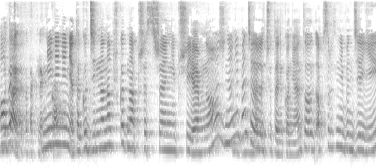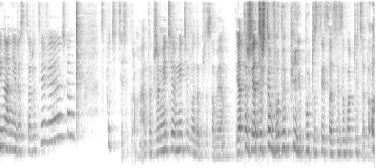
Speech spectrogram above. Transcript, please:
O nie będzie tak. tylko tak lekko. Nie, nie, nie, nie. Ta godzina na przykład na przestrzeń i przyjemność, no nie będzie leciuteńko, nie? To absolutnie nie będzie yin, ani restauracja, więc spocicie się trochę. Także miejcie, miejcie wodę przy sobie. Ja też, ja też tę wodę piję podczas tej sesji, zobaczycie to.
